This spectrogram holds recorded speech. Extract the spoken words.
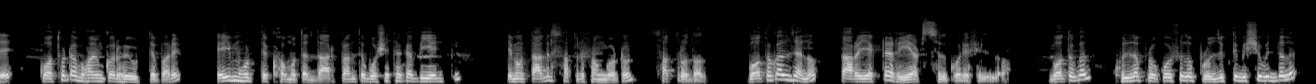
যে কতটা ভয়ঙ্কর হয়ে উঠতে পারে, এই মুহূর্তে ক্ষমতার দ্বার প্রান্তে বসে থাকা বিএনপি এবং তাদের ছাত্র সংগঠন ছাত্রদল গতকাল যেন তারই একটা রিহার্সেল করে ফেলল। গতকাল খুলনা প্রকৌশল ও প্রযুক্তি বিশ্ববিদ্যালয়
